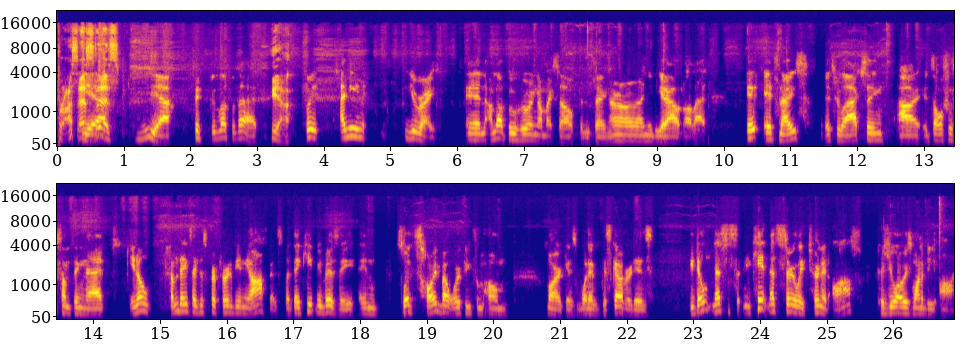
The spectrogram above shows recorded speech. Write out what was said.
Process Yeah. this. yeah. Good luck with that. Yeah. But I mean, you're right, and I'm not boohooing on myself and saying, "Oh, I need to get out" and all that. It, it's nice. It's relaxing. Uh, it's also something that you know. Some days I just prefer to be in the office, but they keep me busy. And what's hard about working from home, Mark, is what I've discovered is you don't necessarily you can't necessarily turn it off because you always want to be on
